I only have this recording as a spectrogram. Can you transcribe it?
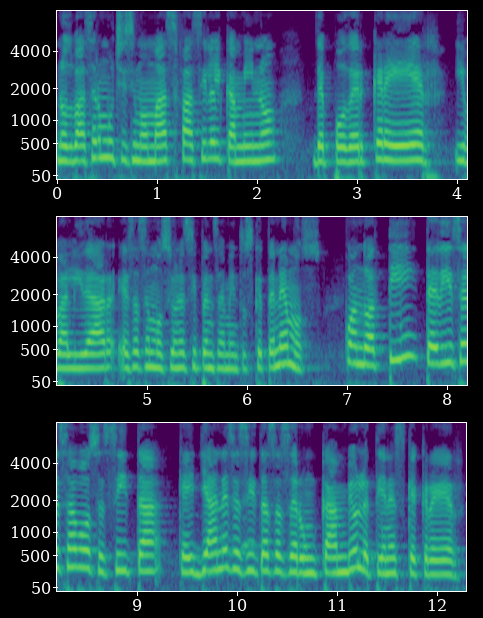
nos va a ser muchísimo más fácil el camino de poder creer y validar esas emociones y pensamientos que tenemos cuando a ti te dice esa vocecita que ya necesitas hacer un cambio, le tienes que creer.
